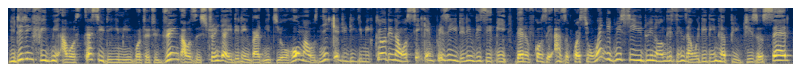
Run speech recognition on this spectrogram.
you didn't feed me, I was thirsty, you didn't give me water to drink, I was a stranger, you didn't invite me to your home, I was naked, you didn't give me clothing, I was sick in prison, you didn't visit me. Then, of course, they ask the question, When did we see you doing all these things and we didn't help you? Jesus said,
